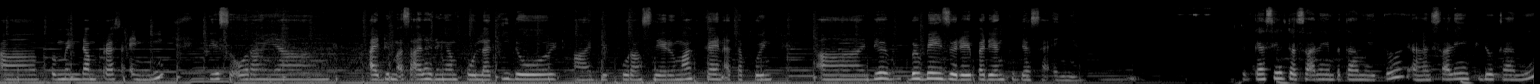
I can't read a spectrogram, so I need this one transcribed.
uh, pemendam perasaan ni dia seorang yang ada masalah dengan pola tidur, uh, dia kurang selera makan ataupun uh, dia berbeza daripada yang kebiasaannya. Terima kasih untuk soalan yang pertama itu. Uh, soalan yang kedua kami,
